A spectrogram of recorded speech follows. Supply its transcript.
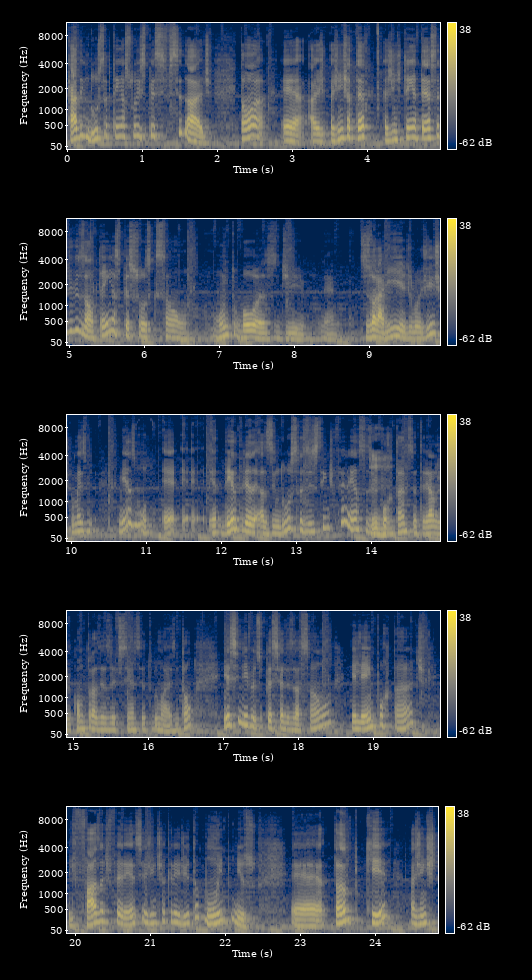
cada indústria tem a sua especificidade. Então, é, a, a, gente até, a gente tem até essa divisão. Tem as pessoas que são muito boas de né, tesouraria, de logística, mas mesmo é, é, é, dentre as indústrias existem diferenças uhum. importantes entre elas de como trazer as eficiências e tudo mais. Então, esse nível de especialização ele é importante, ele faz a diferença e a gente acredita muito nisso. É, tanto que a gente,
